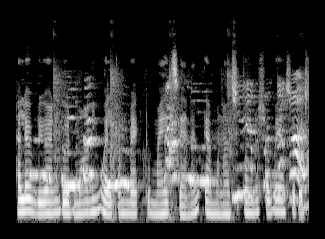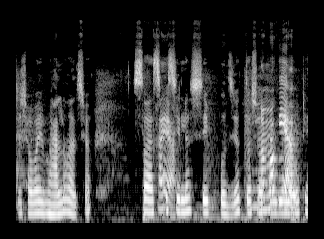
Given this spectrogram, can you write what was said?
Hello everyone good morning welcome back to my channel. কেমন আছো তোমরা সবাই? আশা করছি সবাই ভালো আছো। সো আজকে ছিল শিব পুজো তো সকালবেলা উঠে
